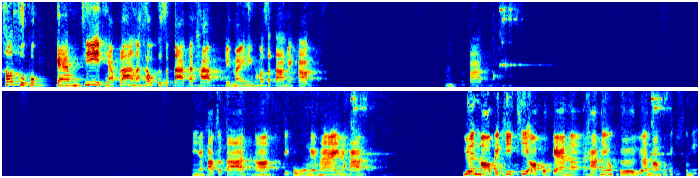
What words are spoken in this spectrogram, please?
เข้าสู่โปรแกรมที่แถบล่างนะครับ ก็คือ Start นะครับ เห็นไหมเห็นคำว่า Start ไหมครับอืม Start นี่นะครับ Start เนาะที่ครูวงเล็บให้นะครับ เลื่อนเมาส์ไปคลิกที่ออกโปรแกรมนะครับ นี่ก็คือเลื่อนเมาส์ขึ้นไปคลิกตรงนี้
